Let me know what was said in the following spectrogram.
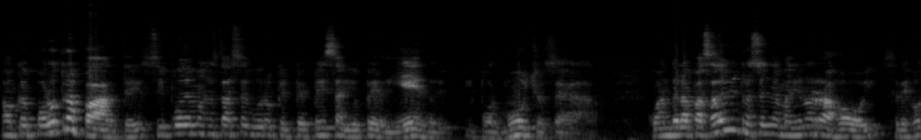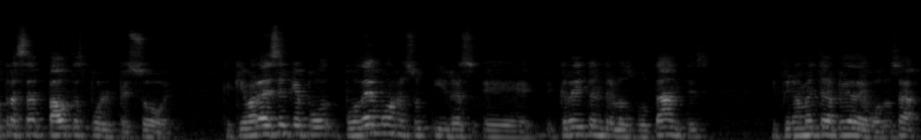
Aunque por otra parte, sí podemos estar seguros que el PP salió perdiendo y, y por mucho. O sea, cuando la pasada administración de Mariano Rajoy se dejó trazar pautas por el PSOE, que equivale a decir que podemos y eh, crédito entre los votantes y finalmente la pérdida de votos. O sea,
